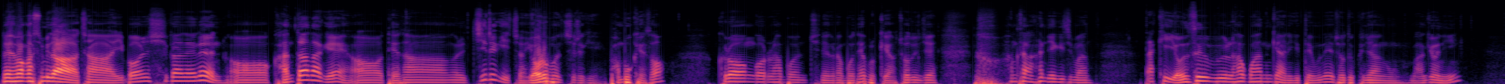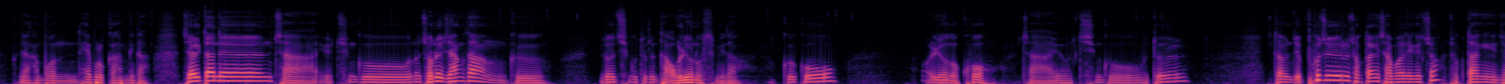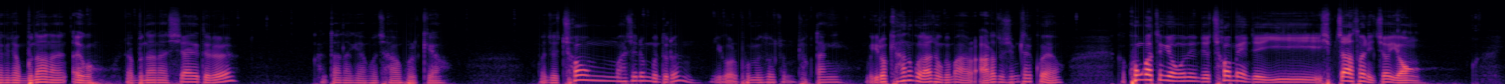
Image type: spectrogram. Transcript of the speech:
네, 반갑습니다. 자, 이번 시간에는 어, 간단하게 어, 대상을 찌르기 있죠. 여러 번 찌르기 반복해서 그런 거를 한번 진행을 한번 해볼게요. 저도 이제 항상 하는 얘기지만 딱히 연습을 하고 하는 게 아니기 때문에 저도 그냥 막연히 그냥 한번 해볼까 합니다. 자, 일단은 자, 이 친구는 저는 이제 항상 그 이런 친구들은 다 올려놓습니다. 끄고 올려놓고 자, 이 친구들 일단 이제 포즈를 적당히 잡아야 되겠죠? 적당히 그냥 그냥 무난한 아이고 자, 무난한 CI들을 간단하게 한번 잡아볼게요. 먼저 처음 하시는 분들은 이걸 보면서 좀 적당히 뭐 이렇게 하는구나 정도만 알- 알아 두시면 될 거예요. 그러니까 콩 같은 경우는 이제 처음에 이제 이 십자선 있죠, 0.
